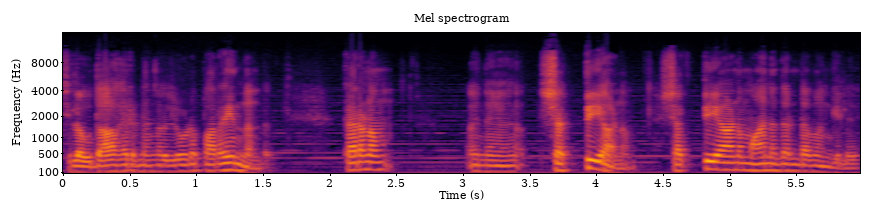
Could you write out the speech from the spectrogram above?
ചില ഉദാഹരണങ്ങളിലൂടെ പറയുന്നുണ്ട്. കാരണം പിന്നെ ശക്തിയാണ്. ശക്തിയാണ് മാനദണ്ഡമെങ്കിൽ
